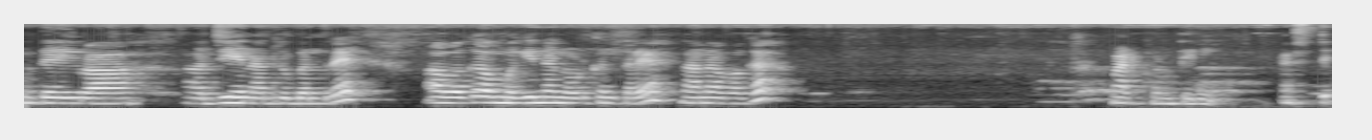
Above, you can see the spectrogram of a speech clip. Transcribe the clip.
ಮತ್ತು ಇವರ ಅಜ್ಜಿ ಏನಾದರೂ ಬಂದರೆ ಆವಾಗ ಮಗಿನ ನೋಡ್ಕೊತಾರೆ. ನಾನು ಆವಾಗ ಮಾಡ್ಕೊತೀನಿ. ಅಷ್ಟೇ.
